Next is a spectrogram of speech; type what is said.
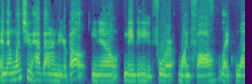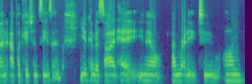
And then once you have that under your belt, you know, maybe for one fall, like one application season, you can decide, hey, you know, I'm ready to. Um,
